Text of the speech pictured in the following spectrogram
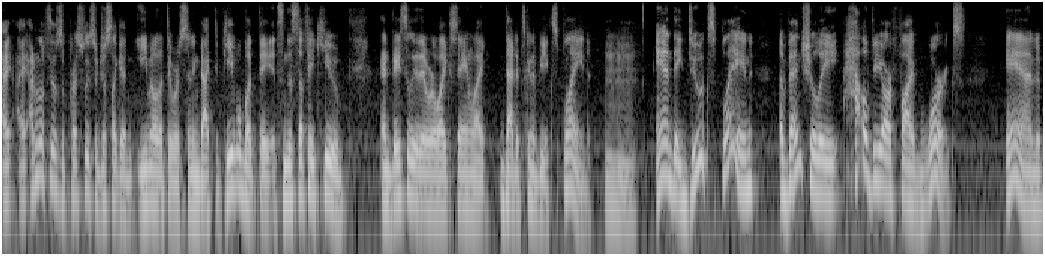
I, I don't know if it was a press release or just like an email that they were sending back to people, but they it's in this FAQ, and basically they were like saying like that it's going to be explained, mm-hmm. and they do explain eventually how VR5 works, and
